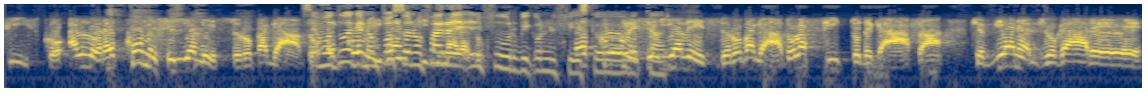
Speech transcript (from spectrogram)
fisco, allora è come se gli avessero pagato. Siamo due che non possono fare i furbi con il fisco. È come Riccardo. se gli avessero pagato l'affitto di casa, cioè viene a giocare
